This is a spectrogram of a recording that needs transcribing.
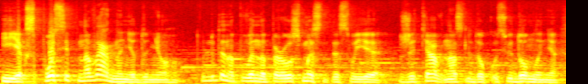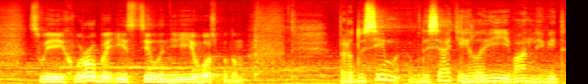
і як спосіб навернення до нього. Людина повинна переосмислити своє життя внаслідок усвідомлення своєї хвороби і зцілення її Господом. Передусім, в 10 главі Євангелії від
